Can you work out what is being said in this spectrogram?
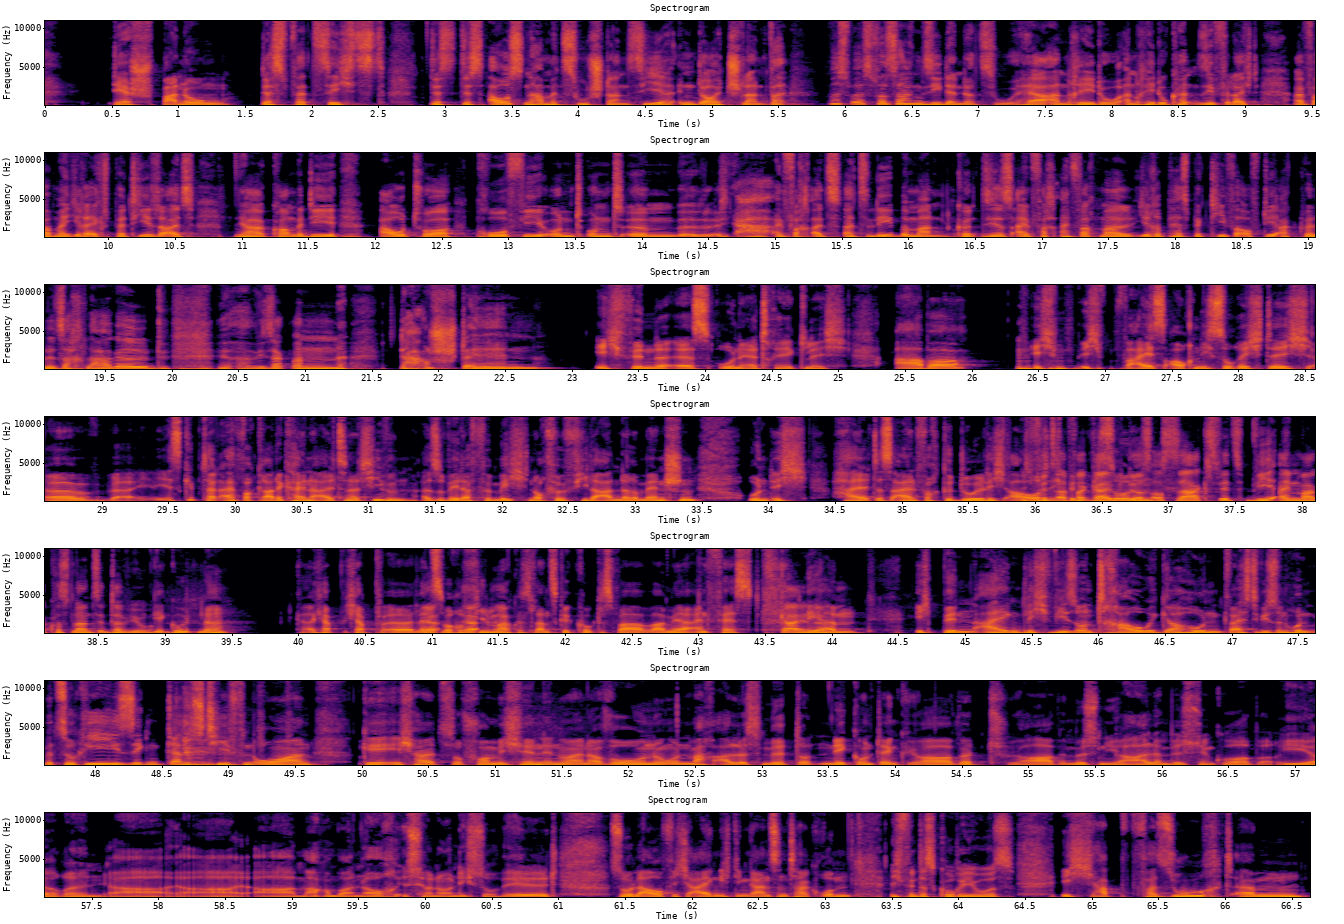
der Spannung des Verzichts, des, des Ausnahmezustands hier in Deutschland. Was, was, was sagen Sie denn dazu, Herr Anredo? Anredo, könnten Sie vielleicht einfach mal Ihre Expertise als ja, Comedy-Autor, Profi und, und ähm, ja, einfach als, als Lebemann, könnten Sie das einfach, einfach mal Ihre Perspektive auf die aktuelle Sachlage, wie sagt man, darstellen? Ich finde es unerträglich. Aber ich, ich weiß auch nicht so richtig, äh, es gibt halt einfach gerade keine Alternativen. Also weder für mich noch für viele andere Menschen. Und ich halte es einfach geduldig aus. Ich finde es einfach geil, so wie du das auch sagst, jetzt wie ein Markus Lanz Interview. Ja, gut, ne? Ich habe ich hab, äh, letzte ja, Woche ja, viel Markus Lanz geguckt. Das war, war mir ein Fest. Geil, nee, ne? ähm, ich bin eigentlich wie so ein trauriger Hund. Weißt du, wie so ein Hund mit so riesigen, ganz tiefen Ohren. Gehe ich halt so vor mich hin in meiner Wohnung und mach alles mit und nick und denk, ja, wird, ja, wir müssen hier alle ein bisschen kooperieren. Ja, ja, ja, machen wir noch. Ist ja noch nicht so wild. So laufe ich eigentlich den ganzen Tag rum. Ich finde das kurios. Ich habe versucht, ähm,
